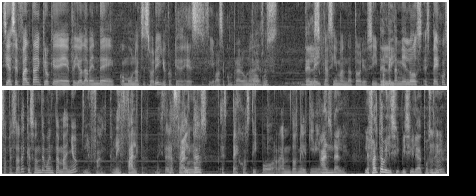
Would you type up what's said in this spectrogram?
si hace falta. Creo que Peugeot la vende como un accesorio. y Yo creo que es, si vas a comprar una No, de esas, pues, de es casi mandatorio. Sí, De porque ley. también los espejos, a pesar de que son de buen tamaño, Le falta. le falta. Necesitas Falta. unos espejos tipo RAM 2500. Ándale. Le falta visi- visibilidad posterior.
